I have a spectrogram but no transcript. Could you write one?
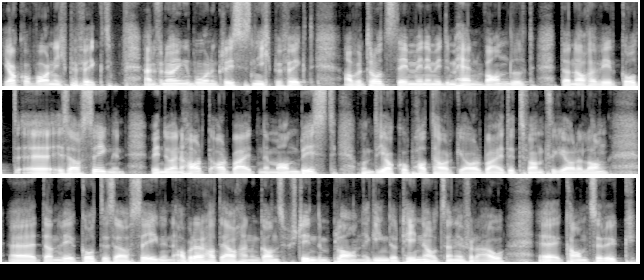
Jakob war nicht perfekt. Ein von neuem geborener Christ ist nicht perfekt. Aber trotzdem, wenn er mit dem Herrn wandelt, dann wird Gott äh, es auch segnen. Wenn du ein hart arbeitender Mann bist, und Jakob hat hart gearbeitet, 20 Jahre lang, äh, dann wird Gott es auch segnen. Aber er hatte auch einen ganz bestimmten Plan. Plan. Er ging dorthin, hat seine Frau, äh, kam zurück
